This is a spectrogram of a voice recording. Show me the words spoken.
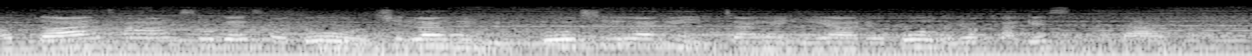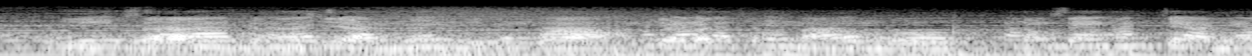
어떠한 상황 속에서도 신랑을 믿고 신랑의 입장을 이해하려고 노력하겠습니다. 우리 두 사람 변하지 않는 믿음과 한결같은 마음으로 평생 함께하며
